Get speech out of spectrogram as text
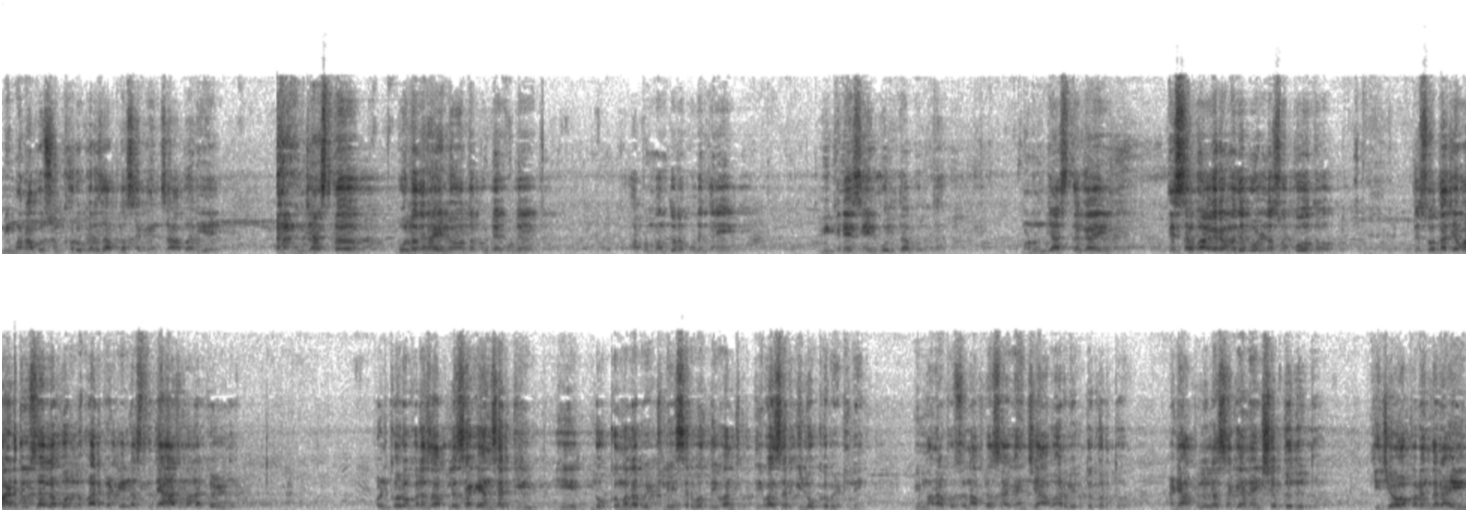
मी मनापासून खरोखरच आपला सगळ्यांचा आभारी आहे. जास्त बोलत राहिलो तर कुठे कुठे आपण म्हणतो ना कुठेतरी विकनेस येईल बोलता बोलता. म्हणून जास्त काय ते सभागृहामध्ये बोलणं सोपं होतं. ते स्वतःच्या वाढदिवसाला बोलणं फार कठीण असतं ते आज मला कळलं. पण खरोखरच आपल्या सगळ्यांसारखी ही लोक मला भेटली सर्व देवां देवासारखी लोक भेटली. मी मनापासून आपल्या सगळ्यांचे आभार व्यक्त करतो आणि आपल्याला सगळ्यांना एक शब्द देतो की जेव्हापर्यंत राहील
